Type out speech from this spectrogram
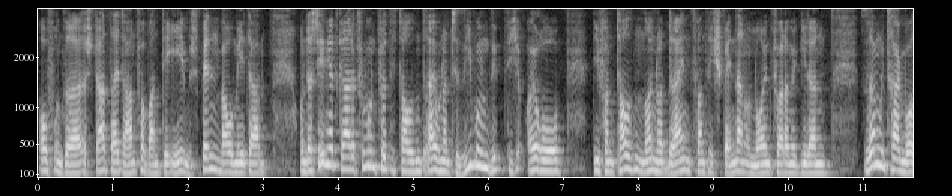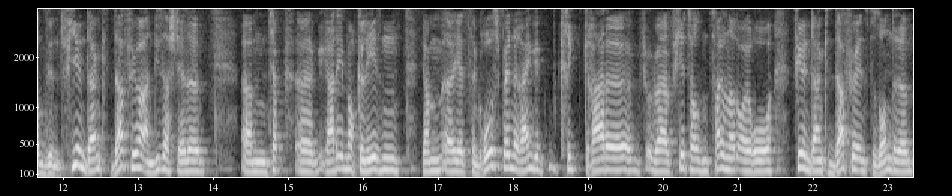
auf unserer Startseite handverband.de im Spendenbarometer. Und da stehen jetzt gerade 45.377 Euro, die von 1.923 Spendern und neuen Fördermitgliedern zusammengetragen worden sind. Vielen Dank dafür an dieser Stelle. Ähm, ich habe äh, gerade eben noch gelesen, wir haben äh, jetzt eine Großspende reingekriegt, gerade über 4.200 Euro. Vielen Dank dafür insbesondere.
